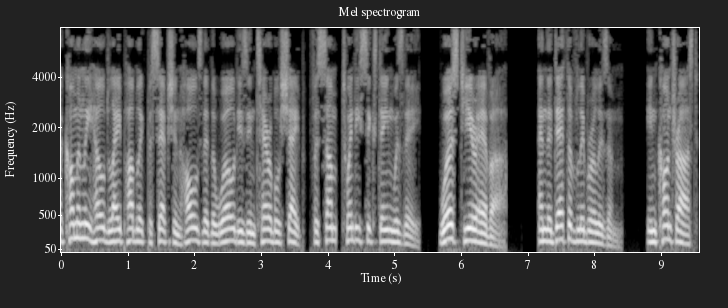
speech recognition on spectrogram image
A commonly held lay public perception holds that the world is in terrible shape. For some, 2016 was the worst year ever, and the death of liberalism. In contrast,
